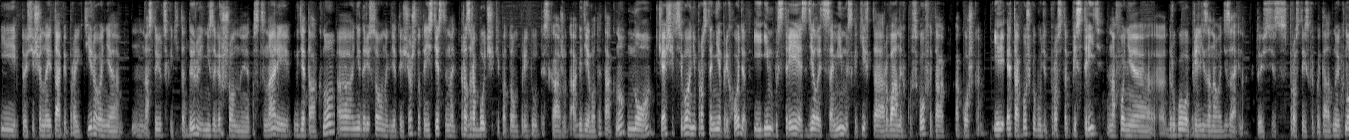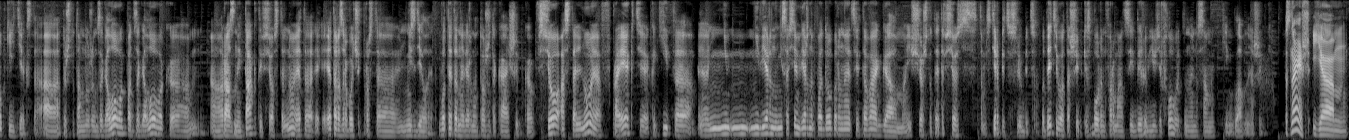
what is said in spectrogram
и то есть еще на этапе проектирования остаются какие-то дыры незавершенные сценарии, где-то окно э, недорисовано, где-то еще что-то. Естественно, разработчики потом придут и скажут, а где вот это окно? Но чаще всего они просто не приходят, и им быстрее сделать самим из каких-то рваных кусков это окошко. И это окошко будет просто пестрить на фоне э, другого прилизанного дизайна. То есть из, просто из какой-то одной кнопки и текста. А то, что там нужен заголовок, подзаголовок, э, э, разный такт и все остальное, это, это разработчик просто не сделает. Вот это, наверное, тоже такая ошибка. Все остальное в проекте, какие-то не, неверно, не совсем верно подобранная цветовая гамма, еще что-то, это все там стерпится, слюбится. Вот эти вот ошибки, сбор информации дыры в user flow это, наверное, самые такие главные ошибки. Знаешь, я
